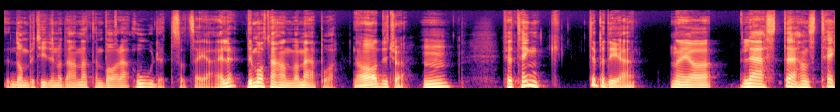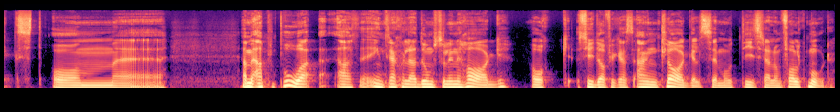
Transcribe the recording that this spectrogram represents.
de betyder något annat än bara ordet, så att säga. Eller? Det måste han vara med på. Ja, det tror jag. Mm. För jag tänkte på det när jag läste hans text om, eh, ja, men apropå att internationella domstolen i Haag och Sydafrikas anklagelse mot Israel om folkmord.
